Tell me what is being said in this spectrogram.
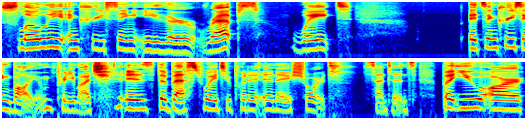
slowly increasing either reps, weight, it's increasing volume pretty much is the best way to put it in a short sentence. But you are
